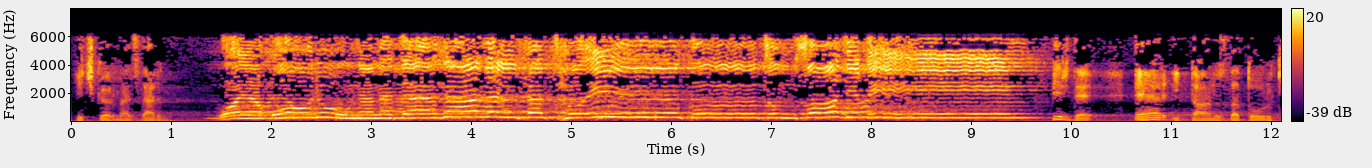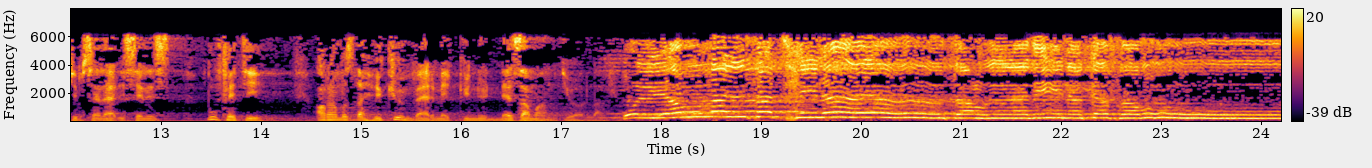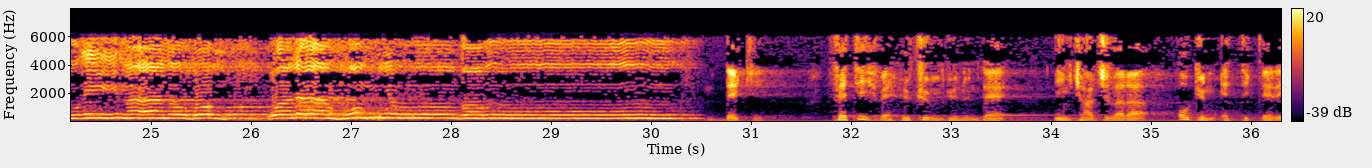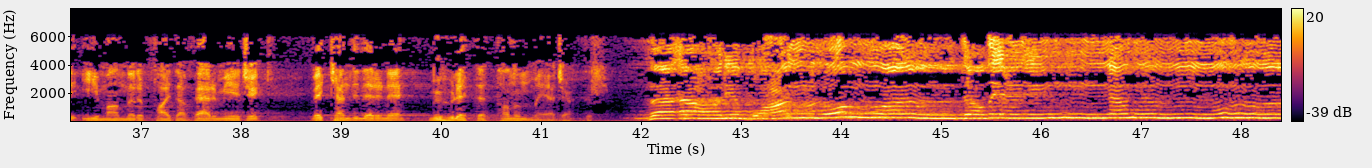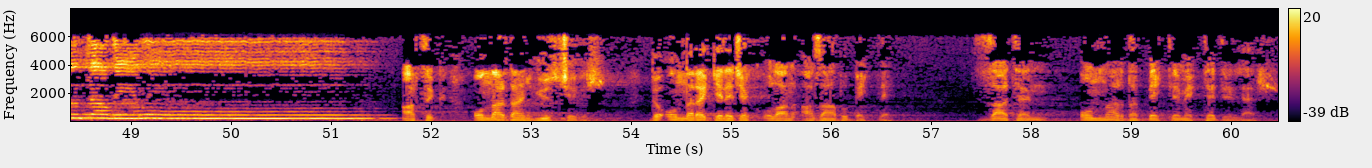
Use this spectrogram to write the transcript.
Hiç görmezler mi? وَيَقُولُونَ مَتَى هَذَا الْفَتْحُ إِن كُنتُمْ صَادِقِينَ Bir de eğer iddianızda doğru kimseler iseniz bu fetih aramızda hüküm vermek günü ne zaman diyorlar. قُلْ يَوْمَ الْفَتْحِ لَا يَنفَعُ الَّذ۪ينَ كَفَرُوا إِيمَانُهُمْ وَلَا هُمْ يُنظَرُونَ De ki fetih ve hüküm gününde inkarcılara o gün ettikleri imanları fayda vermeyecek ve kendilerine mühlet de tanınmayacaktır. فَأَعْرِضْ عَنْهُمْ وَانْتَظِرْ إِنَّهُمْ مُنْتَظِرُونَ Artık onlardan yüz çevir ve onlara gelecek olan azabı bekle. Zaten onlar da beklemektedirler.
